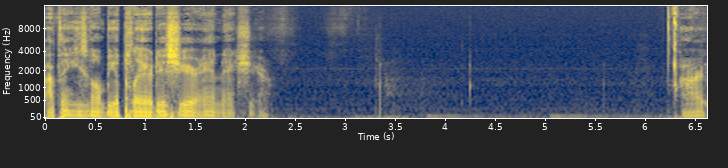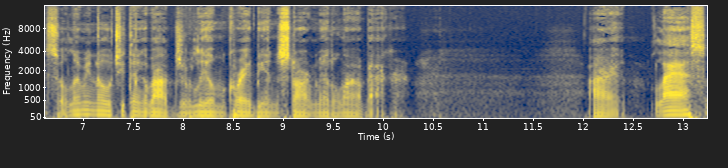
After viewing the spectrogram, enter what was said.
I think he's gonna be a player this year and next year. All right, so let me know what you think about Jaleel McRae being the starting middle linebacker. All right, last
